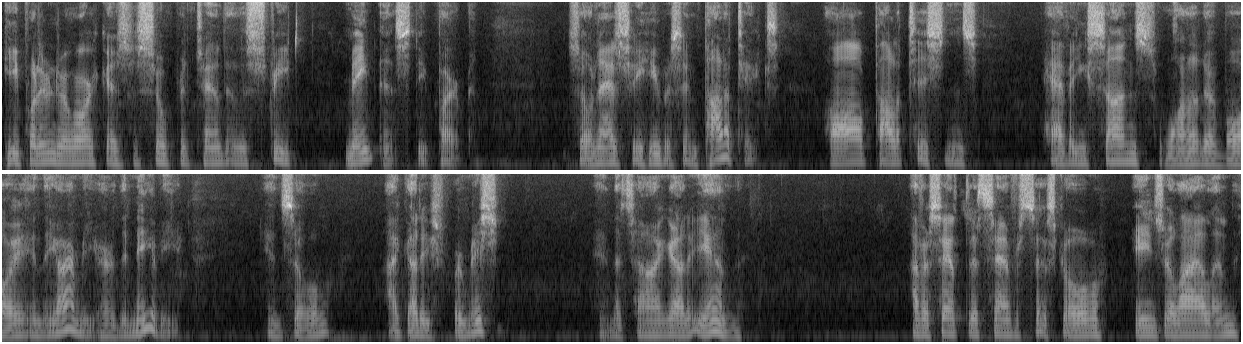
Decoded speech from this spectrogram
he put him to work as the superintendent of the street maintenance department. So naturally, he was in politics. All politicians having sons wanted a boy in the Army or the Navy. And so I got his permission. And that's how I got in. I was sent to San Francisco, Angel Island,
